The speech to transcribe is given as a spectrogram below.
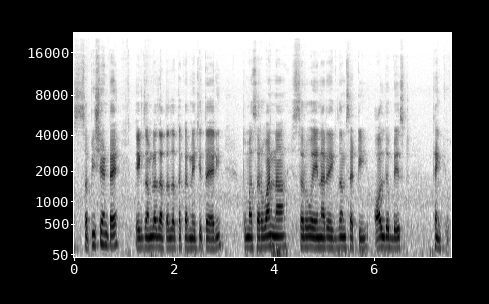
सफिशियंट आहे. एक्झामला जाता जाता करण्याची तयारी. तुम्हा सर्वांना सर्व येणाऱ्या एक्झामसाठी all the best thank you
